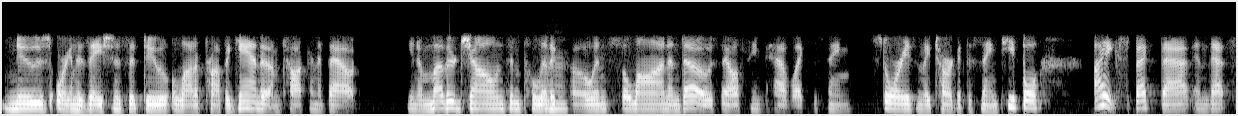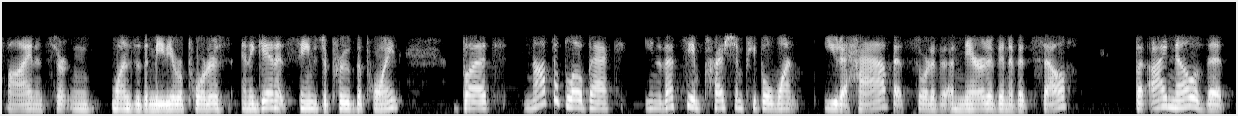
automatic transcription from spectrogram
news organizations that do a lot of propaganda. I'm talking about, you know, Mother Jones and Politico mm-hmm. and Salon and those. They all seem to have like the same stories and they target the same people. I expect that, and that's fine. And certain ones of the media reporters. And again, it seems to prove the point, but not the blowback. You know, that's the impression people want you to have. That's sort of a narrative in of itself. But I know that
